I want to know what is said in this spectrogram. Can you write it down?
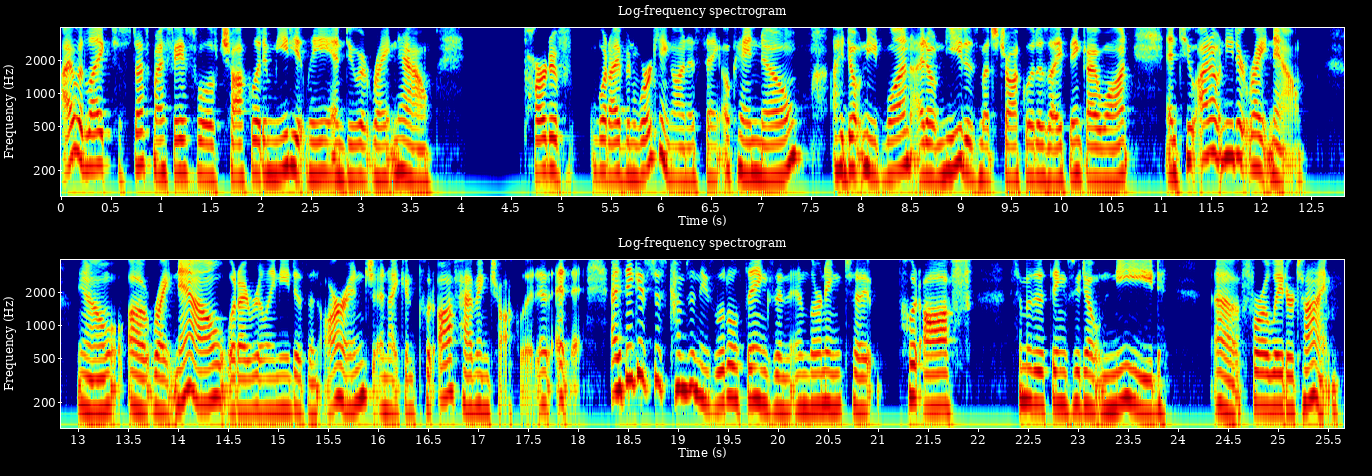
i would like to stuff my face full of chocolate immediately and do it right now. Part of what i've been working on is saying okay no i don't need one. I don't need as much chocolate as i think i want. And two i don't need it right now you know, uh, right now, what I really need is an orange, and I can put off having chocolate. And, and I think it just comes in these little things and, and, learning to put off some of the things we don't need uh, for a later time.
